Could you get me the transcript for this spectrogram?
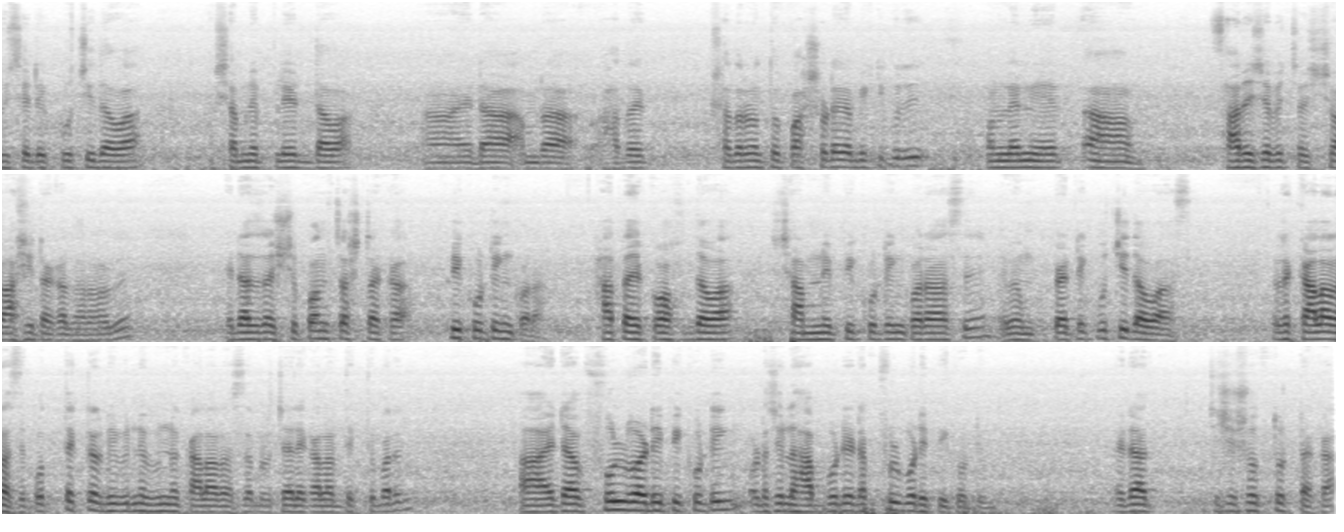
দুই সাইডে কুচি দেওয়া, সামনে প্লেট দেওয়া। এটা আমরা হাতে সাধারণত পাঁচশো টাকা বিক্রি করি। অনলাইনে সার হিসেবে চারশো আশি টাকা ধরা হবে। এটা চারশো পঞ্চাশ টাকা পিকোটিং করা। হাতায় কফ দেওয়া, সামনে পিকোটিং করা আছে এবং প্যাটে কুচি দেওয়া আছে। এটা কালার আছে, প্রত্যেকটার বিভিন্ন বিভিন্ন কালার আছে। আপনারা চাইলে কালার দেখতে পারেন। এটা ফুল বডি পিকোটিং ওটা ছিল হাফ বডি এটা ফুল বডি পিকোটিং এটা তিনশো সত্তর টাকা।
